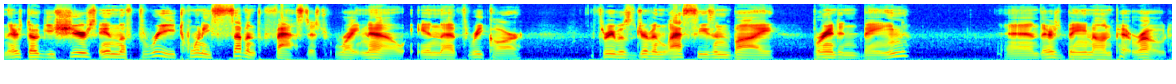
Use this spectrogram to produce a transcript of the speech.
There's Dougie Shears in the 3, 27th fastest right now in that 3 car. The 3 was driven last season by Brandon Bain. And there's Bain on pit road.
